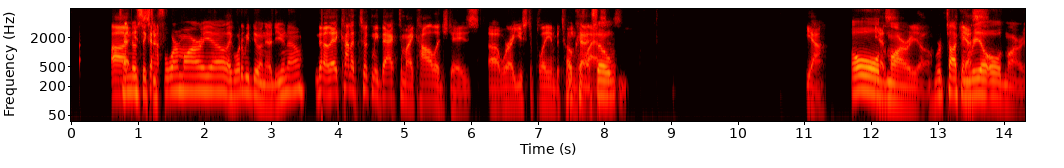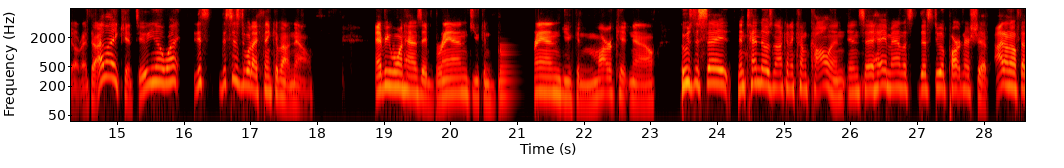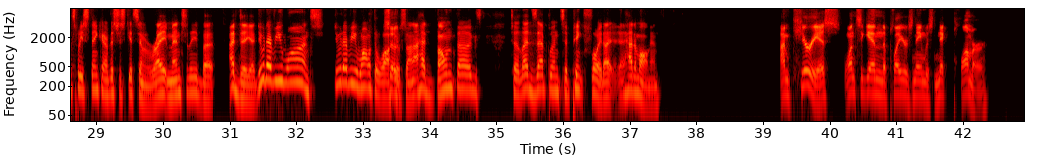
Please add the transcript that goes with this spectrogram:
uh, Nintendo 64 Mario? Like what are we doing there? Do you know? No, that kind of took me back to my college days uh, where I used to play in between Okay, classes. so yeah. Old Yes. Mario. We're talking Yes. real old Mario right there. I like it, dude. You know what? This this is what I think about now. Everyone has a brand. You can brand, you can market now. Who's to say Nintendo's not going to come calling and say, "Hey, man, let's let's do a partnership." I don't know if that's what he's thinking of. This just gets him right mentally, but I dig it. Do whatever you want. Do whatever you want with the walk-up song. I had Bone Thugs to Led Zeppelin to Pink Floyd. I, I had them all, man. I'm curious. Once again, the player's name was Nick Plummer,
